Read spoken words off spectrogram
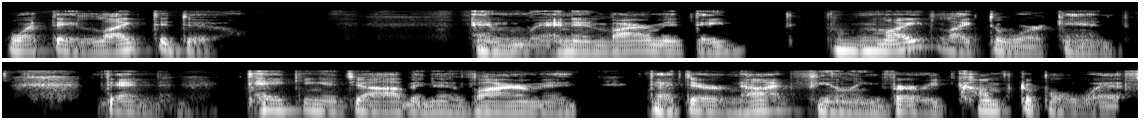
what they like to do and an environment they might like to work in than taking a job in an environment that they're not feeling very comfortable with.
